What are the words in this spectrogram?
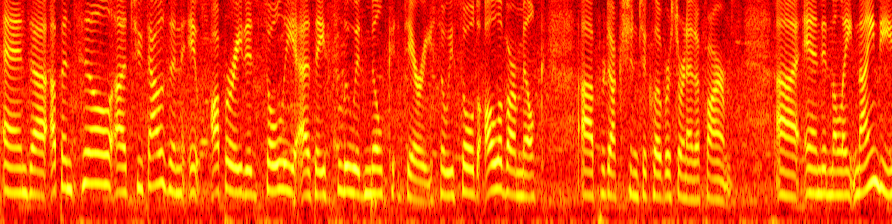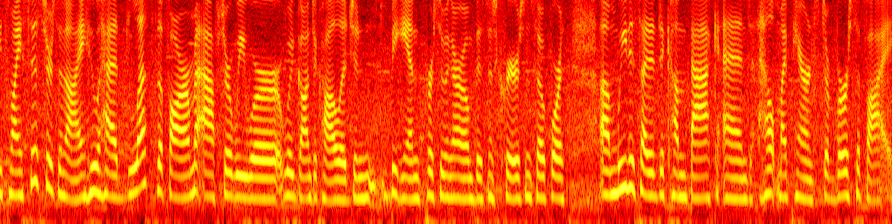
and uh, up until uh, 2000, it operated solely as a fluid milk dairy. So we sold all of our milk uh, production to Clover Stornetta Farms. Uh, and in the late 90s, my sisters and I, who had left the farm after we were we'd gone to college and began pursuing our own business careers and so forth, um, we decided to come back and help my parents diversify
